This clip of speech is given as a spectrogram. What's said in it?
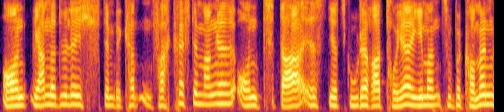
Und wir haben natürlich den bekannten Fachkräftemangel und da ist jetzt guter Rat teuer, jemanden zu bekommen,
